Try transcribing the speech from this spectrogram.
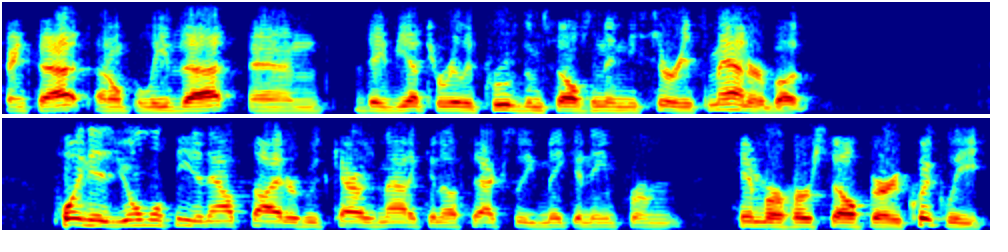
think that I don't believe that, and they've yet to really prove themselves in any serious manner. But point is, you almost need an outsider who's charismatic enough to actually make a name for him or herself very quickly,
